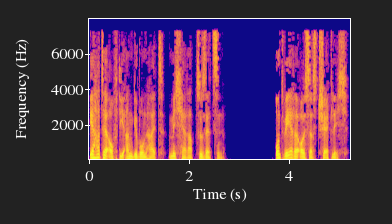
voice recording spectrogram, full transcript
Er hatte auch die Angewohnheit, mich herabzusetzen und wäre äußerst schädlich.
